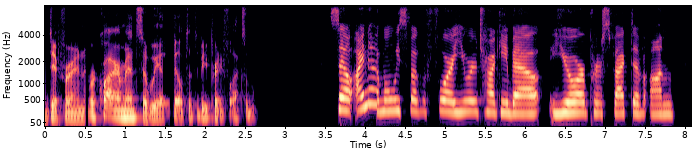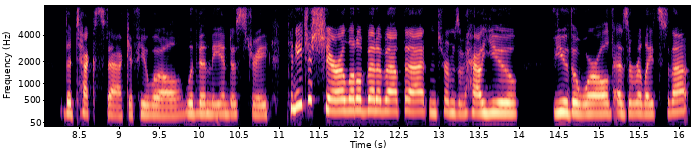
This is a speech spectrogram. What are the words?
different requirements, so we have built it to be pretty flexible. So I know when we spoke before, you were talking about your perspective on the tech stack, if you will, within the industry. Can you just share a little bit about that in terms of how you view the world as it relates to that?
